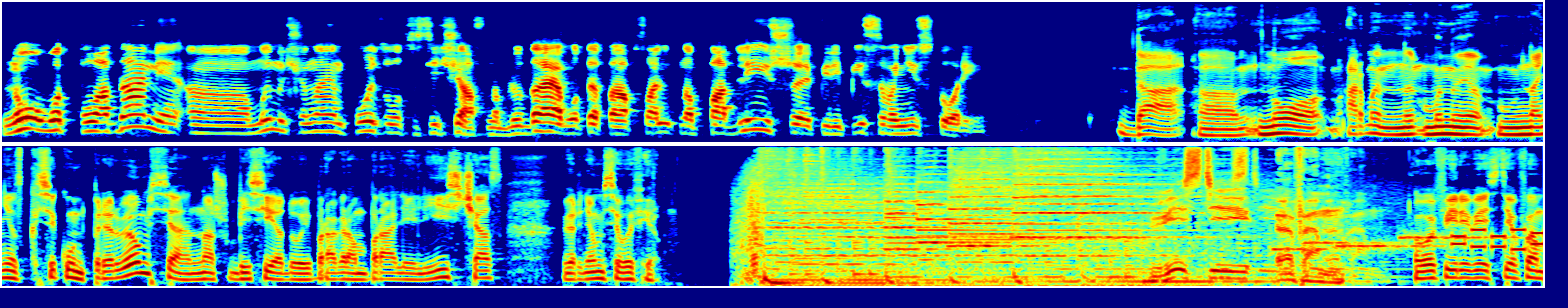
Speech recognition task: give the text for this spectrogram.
Но вот плодами э, мы начинаем пользоваться сейчас, наблюдая вот это абсолютно подлейшее переписывание истории. Да, а, но, Армен, мы на несколько секунд прервемся нашу беседу и программу «Параллели», и сейчас вернемся в эфир. Вести ФМ. В эфире Вести ФМ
